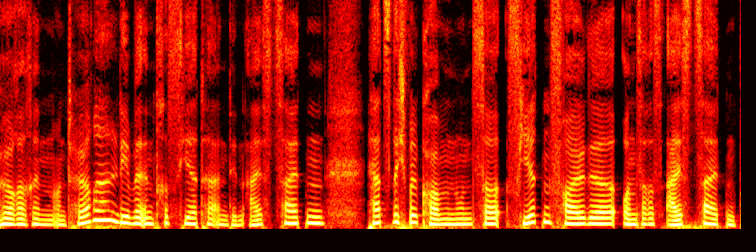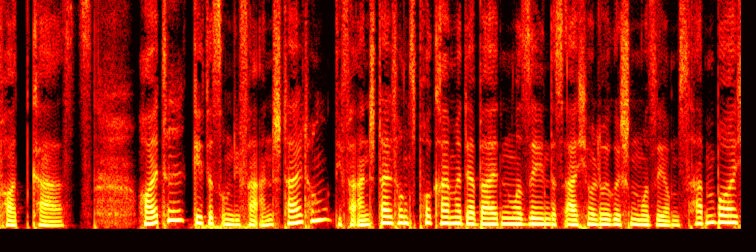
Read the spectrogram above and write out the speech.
Hörerinnen und Hörer, liebe Interessierte an den Eiszeiten, herzlich willkommen nun zur vierten Folge unseres Eiszeiten-Podcasts. Heute geht es um die Veranstaltung, die Veranstaltungsprogramme der beiden Museen des Archäologischen Museums Hamburg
